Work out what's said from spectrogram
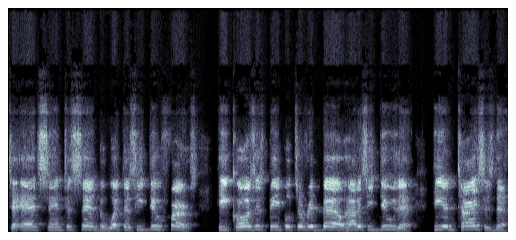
To add sin to sin. But what does he do first? He causes people to rebel. How does he do that? He entices them.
